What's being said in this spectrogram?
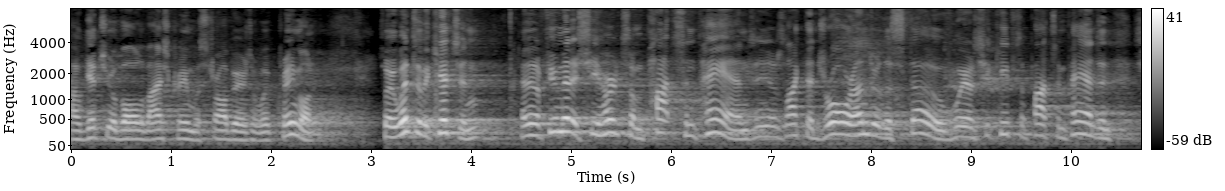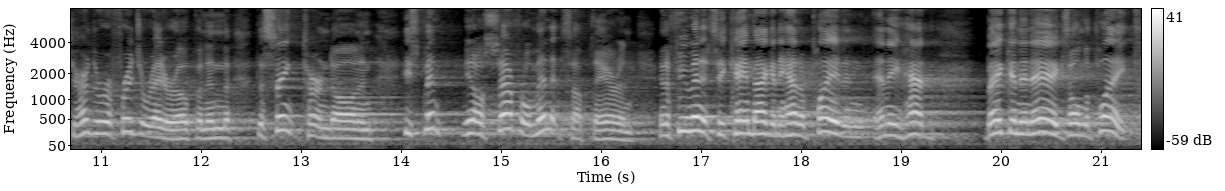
I'll get you a bowl of ice cream with strawberries and whipped cream on it. So he went to the kitchen and in a few minutes, she heard some pots and pans, and it was like the drawer under the stove where she keeps the pots and pans. And she heard the refrigerator open and the, the sink turned on. And he spent, you know, several minutes up there. And in a few minutes, he came back and he had a plate and, and he had bacon and eggs on the plate.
